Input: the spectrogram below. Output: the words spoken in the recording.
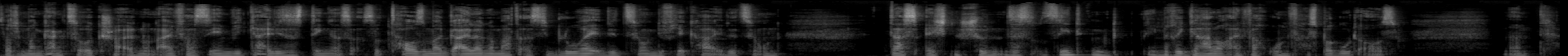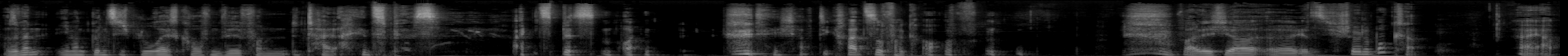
sollte man einen Gang zurückschalten und einfach sehen, wie geil dieses Ding ist. Also tausendmal geiler gemacht als die Blu-ray-Edition, die 4K-Edition. Das echt ein schön, das sieht im, im Regal auch einfach unfassbar gut aus. Ne? Also wenn jemand günstig Blu-rays kaufen will von Teil 1 bis 1 bis 9, ich habe die gerade zu verkaufen, weil ich ja äh, jetzt die schöne Box habe. Naja,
